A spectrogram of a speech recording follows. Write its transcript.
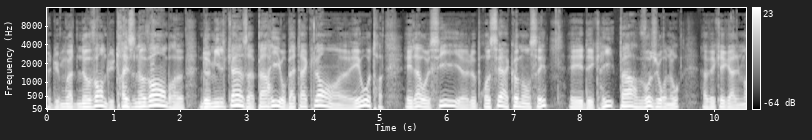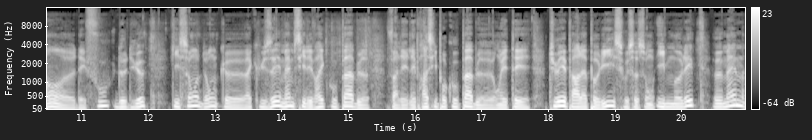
du mois de novembre, du 13 novembre 2015 à Paris, au Bataclan et autres. Et là aussi, le procès a commencé et est décrit par vos journaux avec également euh, des fous de Dieu qui sont donc euh, accusés, même si les vrais coupables, enfin les, principaux coupables ont été tués par la police ou se sont immolés eux-mêmes,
